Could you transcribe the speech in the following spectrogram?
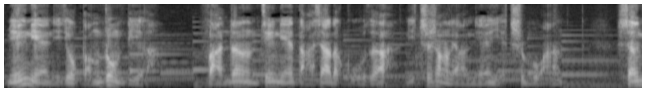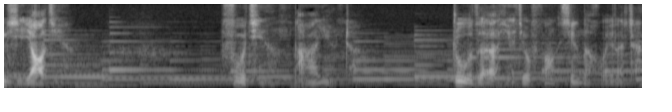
明年你就甭种地了，反正今年打下的谷子，你吃上两年也吃不完，身体要紧。”父亲答应着。柱子也就放心的回了城。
